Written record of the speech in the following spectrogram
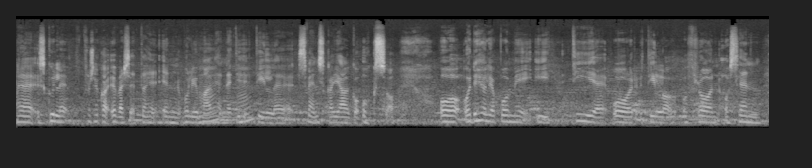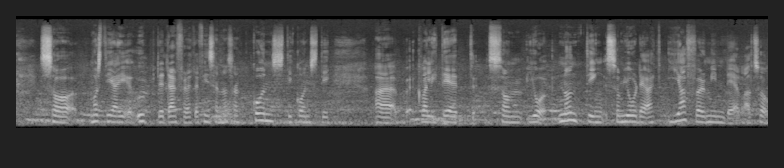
eh, skulle försöka översätta en volym av henne till, mm. till eh, svenska jag också. Och, och det höll jag på med i tio år till och, och från. Och sen så måste jag ge upp det därför att det finns en sån konstig, konstig uh, kvalitet som ju, någonting som gjorde att jag för min del, alltså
